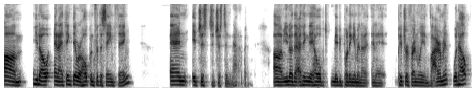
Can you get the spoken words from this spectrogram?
Um, you know, and I think they were hoping for the same thing, and it just it just didn't happen. Um, you know, that I think they hoped maybe putting him in a in a pitcher friendly environment would help,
